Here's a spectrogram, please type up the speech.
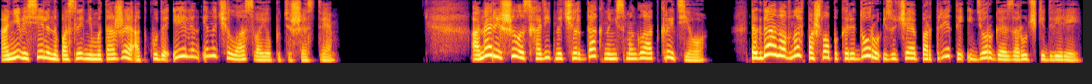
Они висели на последнем этаже, откуда Эйлин и начала свое путешествие. Она решила сходить на чердак, но не смогла открыть его. Тогда она вновь пошла по коридору, изучая портреты и дергая за ручки дверей.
